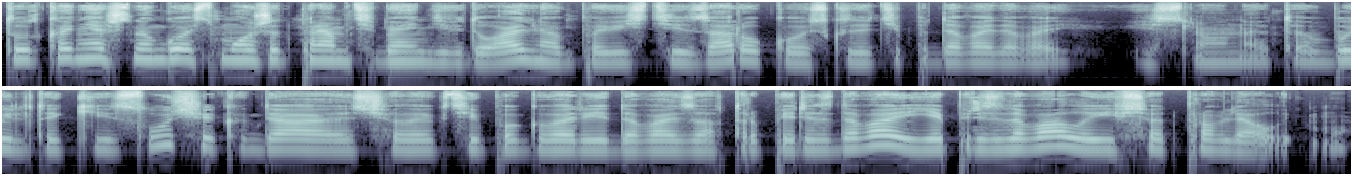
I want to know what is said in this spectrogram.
Тут, конечно, гость может прям тебя индивидуально повести за руку и сказать, типа, давай-давай, если он это... Были такие случаи, когда человек, типа, говорит, давай завтра пересдавай, и я пересдавала и все отправляла ему.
